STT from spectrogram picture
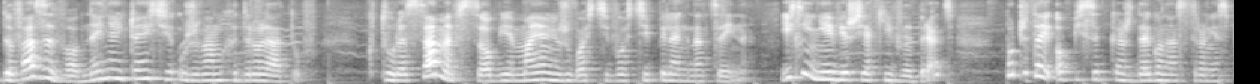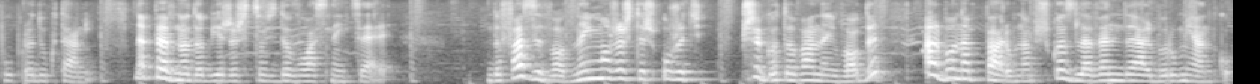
Do fazy wodnej najczęściej używam hydrolatów, które same w sobie mają już właściwości pielęgnacyjne. Jeśli nie wiesz, jaki wybrać, poczytaj opisy każdego na stronie z półproduktami. Na pewno dobierzesz coś do własnej cery. Do fazy wodnej możesz też użyć przygotowanej wody albo naparu, np. z lawendy albo rumianku.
